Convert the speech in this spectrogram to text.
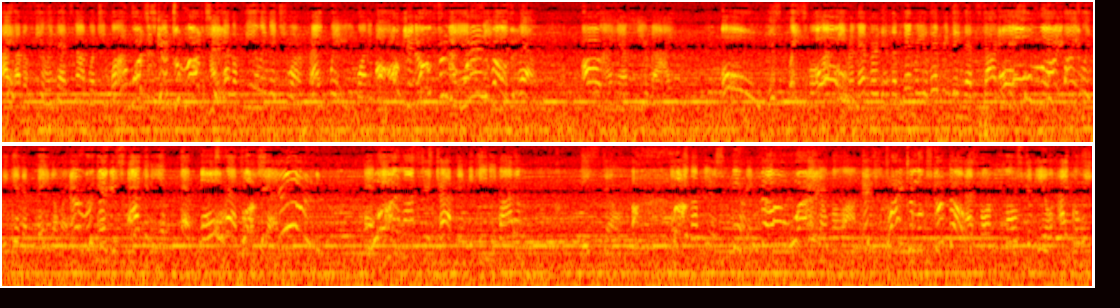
I have a feeling that's not what you want. What's this get too much? I have a feeling that you are right where you want to be. Oh, okay, now I'm feeling worried about it. well. Oh, I am nearby. oh, This place will not Oh. be remembered, and the memory of everything that started Oh, this my- will finally begin to fade away. Everything is- agony of every oh, fucking shed. And What? you monsters trapped in Bikini Bottom, be still. Ah, give up your spirit. No way! They don't belong. Its plankton looks good though. As for most of you, I believe is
